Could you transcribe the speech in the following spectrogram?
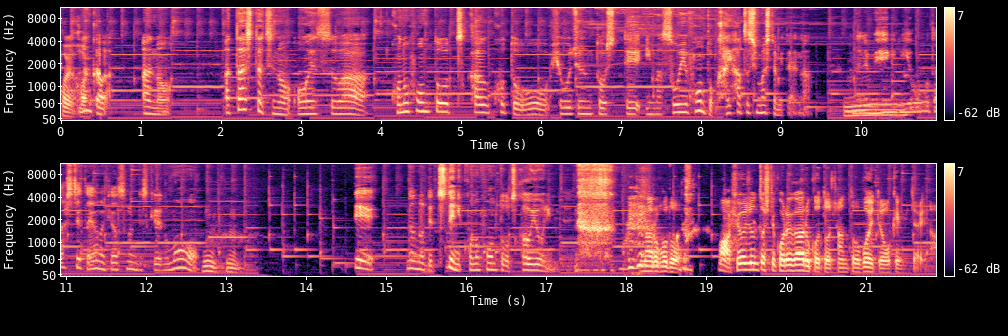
はいはい。なんかあの私たちの OS はこのフォントを使うことを標準として今そういうフォントを開発しましたみたいな。うん。でメイリオを出してたような気がするんですけれども。うんうん。でなので常にこのフォントを使うようにみたいな。なるほど。まあ標準としてこれがあることをちゃんと覚えておけみたいな。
